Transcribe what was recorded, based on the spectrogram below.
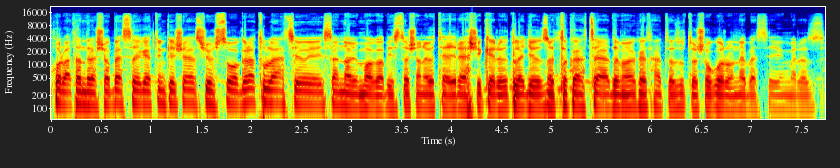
Horváth Andrással beszélgetünk, és első szó a gratulációja, hiszen nagyon magabiztosan 5 1 sikerült legyőznöttök a celdömölket. Hát az utolsó góron ne beszéljünk, mert az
